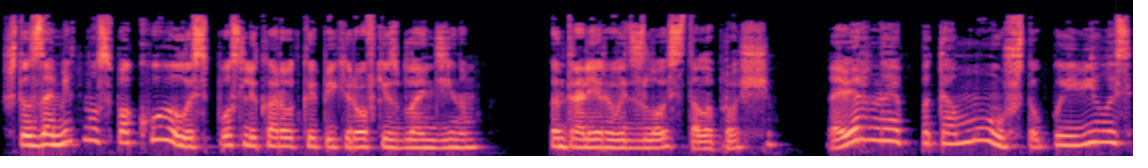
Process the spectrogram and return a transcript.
что заметно успокоилась после короткой пикировки с блондином. Контролировать злость стало проще. Наверное, потому, что появилась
